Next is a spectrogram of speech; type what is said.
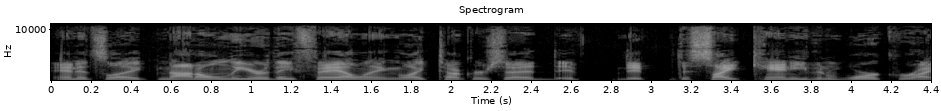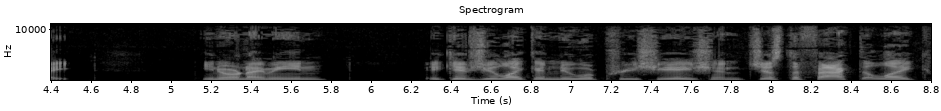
and it's like not only are they failing, like Tucker said, if, if the site can't even work right, you know what I mean? It gives you like a new appreciation. Just the fact that like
